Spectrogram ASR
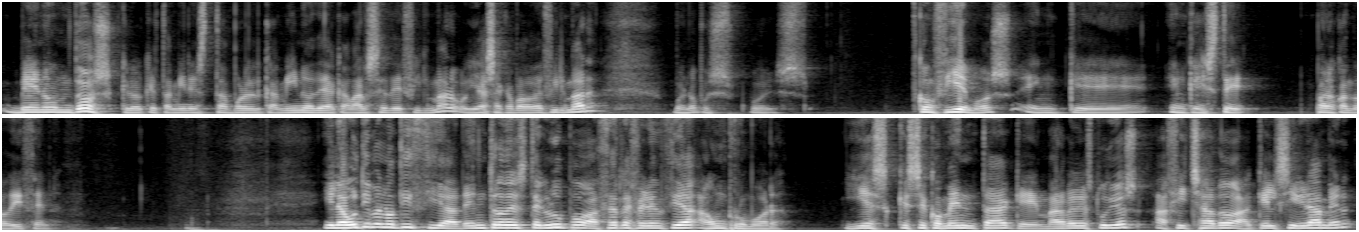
Venom 2 creo que también está por el camino de acabarse de filmar o ya se ha acabado de filmar, bueno, pues, pues confiemos en que, en que esté para cuando dicen. Y la última noticia dentro de este grupo hace referencia a un rumor. Y es que se comenta que Marvel Studios ha fichado a Kelsey Grammer,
